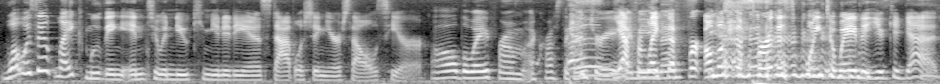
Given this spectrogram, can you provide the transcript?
What was it like moving into a new community and establishing yourselves here? all the way from across the country. Yeah, I from mean, like the fur- almost the furthest point away that you could get.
